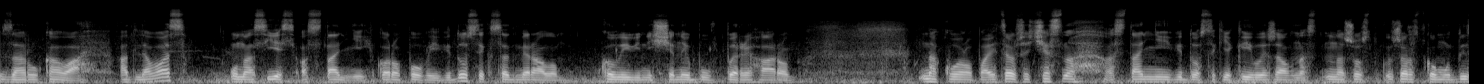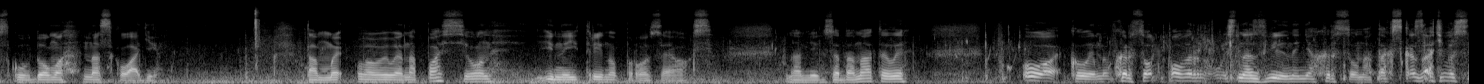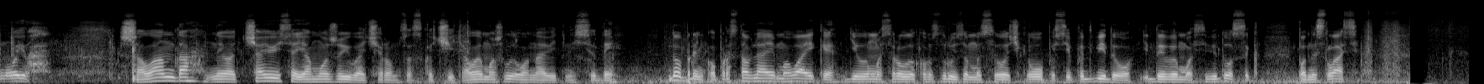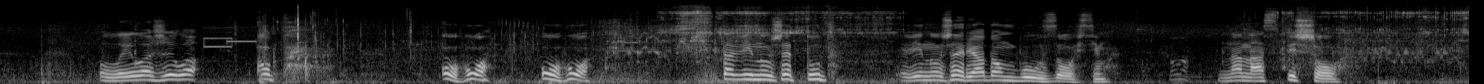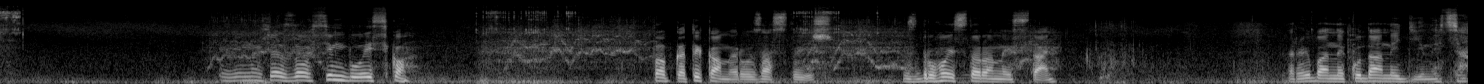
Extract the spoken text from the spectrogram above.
за рукава. А для вас у нас є останній короповий відосик з адміралом, коли він іще не був перегаром на коропа. І це вже чесно останній відосик, який лежав на, на жорсткому диску вдома на складі. Там ми ловили на Пасіон і Нейтрино Прозеокс. Нам їх задонатили. О, коли ми в Херсон повернулись на звільнення Херсона, так сказати, весною. Шаланда, не отчаюйся, я можу і вечором заскочити, але можливо навіть не сюди. Добренько, проставляємо лайки, ділимось роликом з друзями, силочки в описі під відео і дивимось відосик. Понеслась. Виложила. Оп. Ого! Ого! Та він уже тут. Він уже рядом був зовсім. На нас пішов. Він уже зовсім близько. Папка, ти камеру застоїш. З другої сторони стань. Риба нікуди не дінеться.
